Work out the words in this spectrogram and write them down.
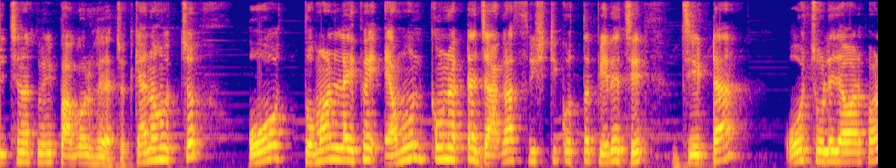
দিচ্ছে না, তুমি পাগল হয়ে যাচ্ছ। কেন হচ্ছ? ও তোমার লাইফে এমন কোন একটা জায়গা সৃষ্টি করতে পেরেছে যেটা ও চলে যাওয়ার পর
